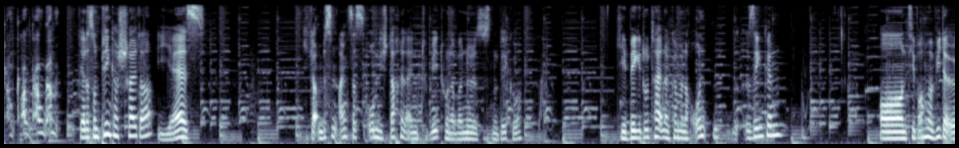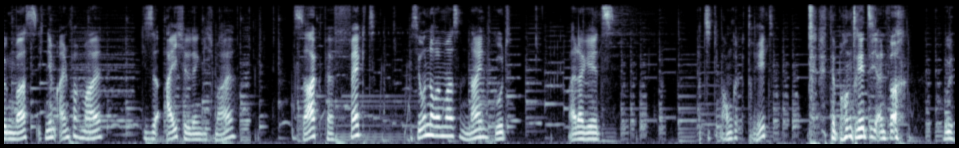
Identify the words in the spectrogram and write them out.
Komm, komm, komm, komm. Ja, das ist so ein pinker Schalter. Yes. Ich habe ein bisschen Angst, dass oben die Stacheln einen wehtun, aber nö, das ist nur Deko. Okay, B gedrückt halten, dann können wir nach unten sinken. Und hier brauchen wir wieder irgendwas. Ich nehme einfach mal diese Eichel, denke ich mal. Zack, perfekt. Ist hier unten noch irgendwas? Nein, gut. Weiter geht's. Hat sich der Baum gerade gedreht? der Baum dreht sich einfach. Cool.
